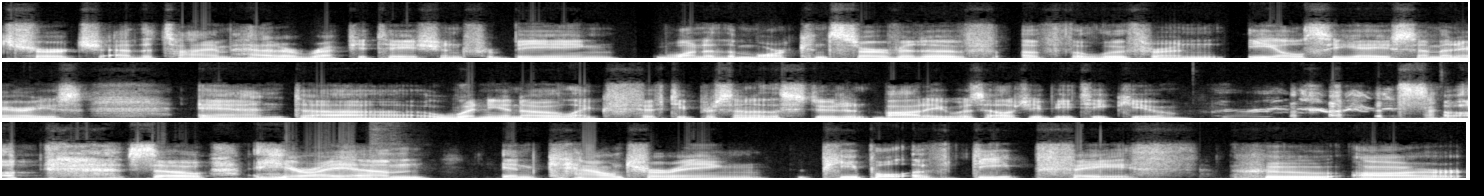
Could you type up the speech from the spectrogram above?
church at the time had a reputation for being one of the more conservative of the Lutheran ELCA seminaries, and uh, wouldn't you know, like fifty percent of the student body was LGBTQ. so, so here I am encountering people of deep faith who are,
